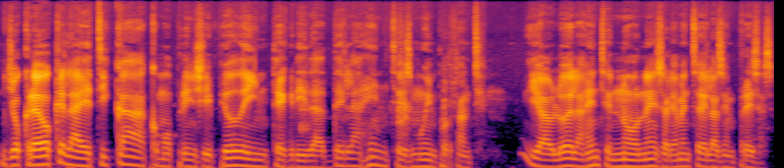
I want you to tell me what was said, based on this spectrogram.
Yo creo que la ética como principio de integridad de la gente es muy importante. Y hablo de la gente, no necesariamente de las empresas.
